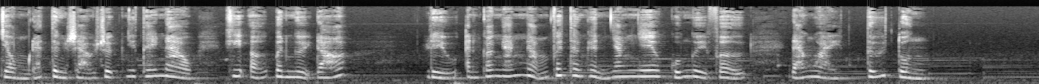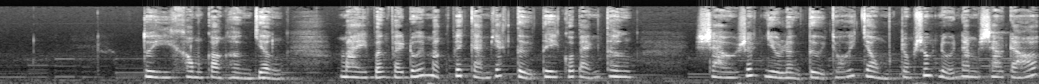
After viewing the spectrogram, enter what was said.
Chồng đã từng rạo rực như thế nào khi ở bên người đó? Liệu anh có ngán ngẩm với thân hình nhăn nheo của người vợ đã ngoài tứ tuần? Tuy không còn hờn giận, mai vẫn phải đối mặt với cảm giác tự ti của bản thân. Sau rất nhiều lần từ chối chồng trong suốt nửa năm sau đó,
